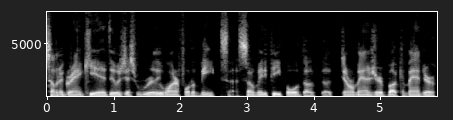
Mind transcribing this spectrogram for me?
some of the grandkids. It was just really wonderful to meet so, so many people. The, the, general manager, Buck Commander.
